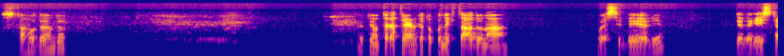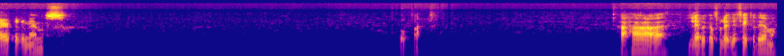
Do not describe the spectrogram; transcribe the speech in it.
Está rodando. Eu tenho um tela térmica, estou conectado na USB ali. Deveria estar, pelo menos. Opa. Haha, lembra que eu falei defeito demo?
